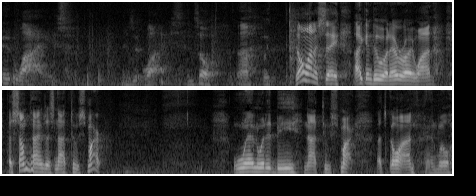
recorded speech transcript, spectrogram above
it wise? Is it wise? And so uh, we don't want to say, I can do whatever I want, because sometimes it's not too smart. When would it be not too smart? Let's go on and we'll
